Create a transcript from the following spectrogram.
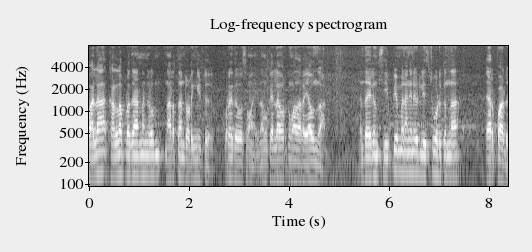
പല കള്ളപ്രചാരണങ്ങളും നടത്താൻ തുടങ്ങിയിട്ട് കുറേ ദിവസമായി. നമുക്ക് എല്ലാവർക്കും അത് അറിയാവുന്നതാണ്. എന്തായാലും സി പി എമ്മിന് അങ്ങനെ ഒരു ലിസ്റ്റ് കൊടുക്കുന്ന ഏർപ്പാട്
